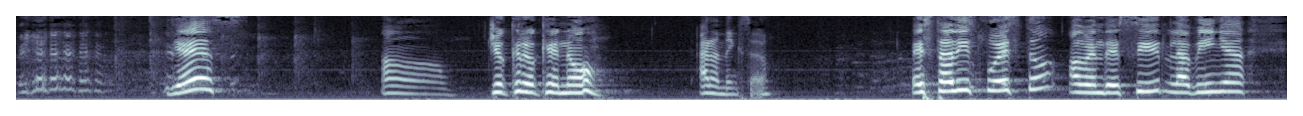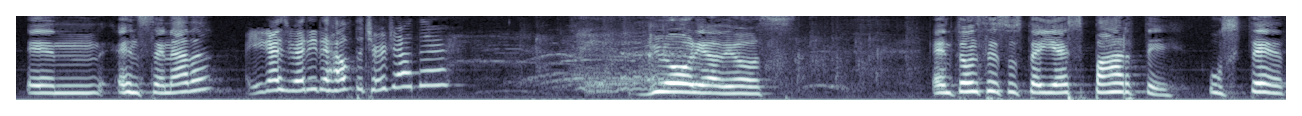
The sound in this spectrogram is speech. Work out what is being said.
Yes. Ah, yo creo que no. I don't think so. ¿Está dispuesto a bendecir la viña en Ensenada? Are you guys ready to help the church out there? Gloria a Dios. Entonces usted ya es parte, usted,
